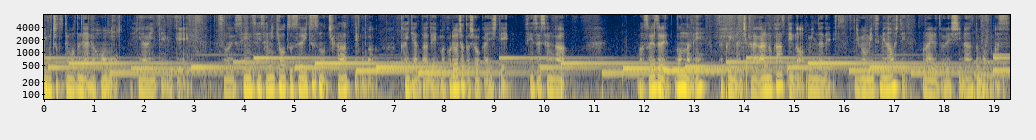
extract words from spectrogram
今ちょっと手元にある本を開いてみてその繊細さに共通する5つの力っていうのが書いてあったので、まあ、これをちょっと紹介して繊細さんが、まあ、それぞれどんなね得意な力があるのかっていうのをみんなで自分を見つめ直してもらえると嬉しいなと思います。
